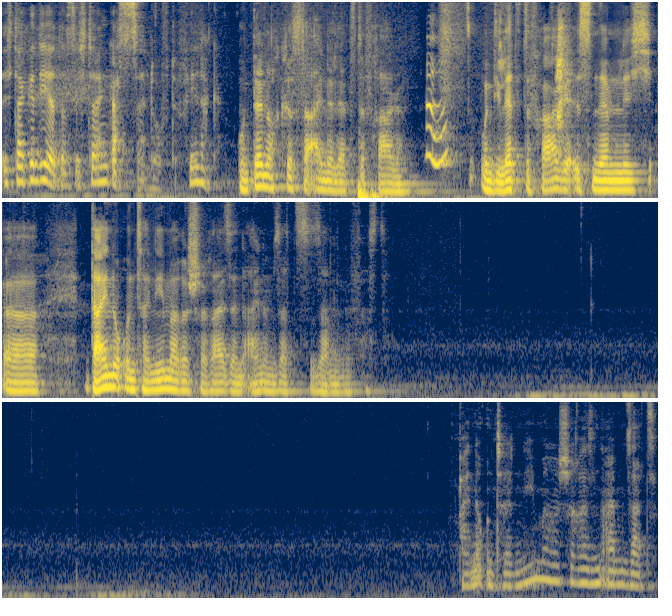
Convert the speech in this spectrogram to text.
Ich danke dir, dass ich dein Gast sein durfte. Vielen Dank. Und dennoch, Christa, eine letzte Frage. Und die letzte Frage ist nämlich, äh, deine unternehmerische Reise in einem Satz zusammengefasst? Meine unternehmerische Reise in einem Satz.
